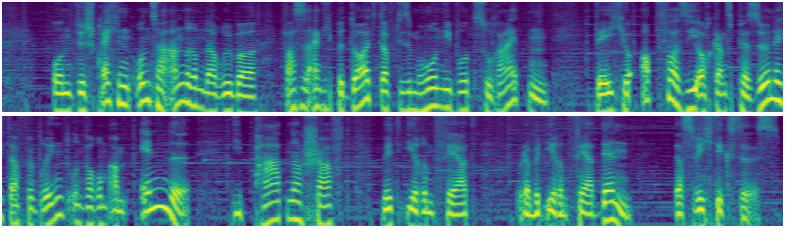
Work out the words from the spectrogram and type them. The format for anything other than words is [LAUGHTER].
Und wir sprechen unter anderem darüber, was es eigentlich bedeutet, auf diesem hohen Niveau zu reiten welche Opfer sie auch ganz persönlich dafür bringt und warum am Ende die Partnerschaft mit ihrem Pferd oder mit ihren Pferden das Wichtigste ist.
